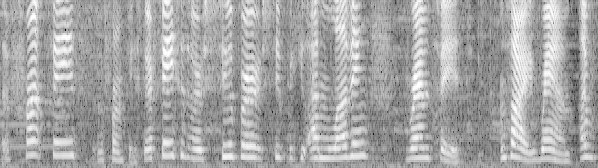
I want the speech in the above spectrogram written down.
The front face, the front face, their faces are super, super cute. I'm loving Ram's face. I'm sorry, Ram. I'm,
